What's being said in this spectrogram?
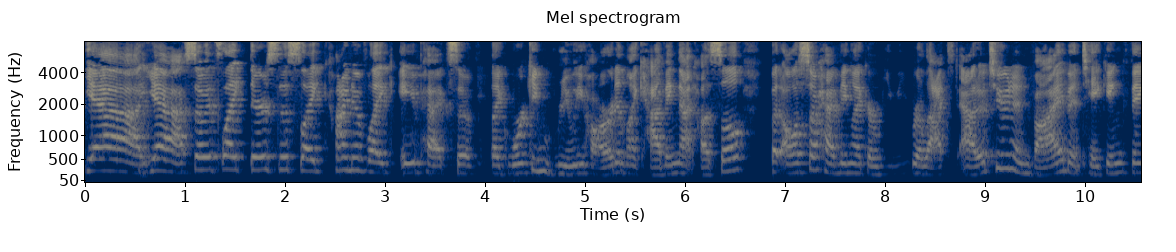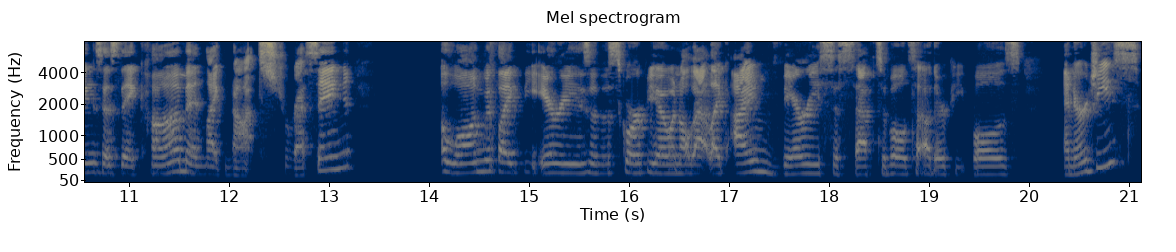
yeah yeah so it's like there's this like kind of like apex of like working really hard and like having that hustle but also having like a really relaxed attitude and vibe and taking things as they come and like not stressing along with like the aries and the scorpio and all that like i'm very susceptible to other people's energies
